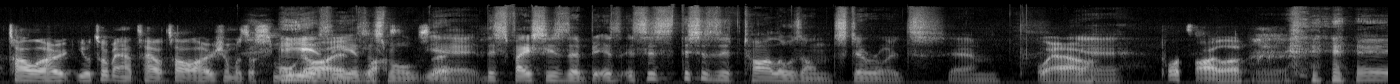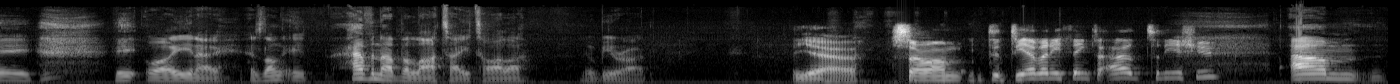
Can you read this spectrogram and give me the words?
how Tyler. Ho- you were talking about how Tyler Hoechlin was a small he is. He is a small. episode. Yeah. This face is a bit. It's, it's this. This is if Tyler was on steroids. Um. Wow. Yeah. Poor Tyler. Hey, he, well, you know, as long it, have another latte, Tyler, you'll be right. Yeah. So um, do, do you have anything to add to the issue? Um,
